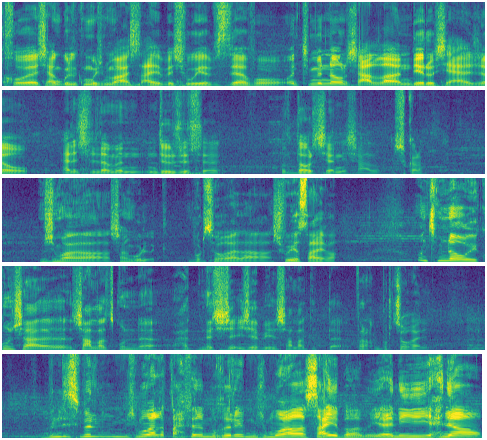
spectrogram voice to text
خويا اش غنقول لك؟ مجموعة صعيبة شوية بزاف ونتمنوا إن شاء الله نديروا شي حاجة علاش لا ما ندوزوش للدور الثاني إن شاء الله. شكرا. مجموعة اش غنقول لك؟ البرتغال شوية صعيبة. ونتمناو يكون إن شاء الله تكون واحد النتيجة إيجابية إن شاء الله ضد الفريق البرتغالي. بالنسبة للمجموعة اللي طاح فيها المغرب مجموعة صعيبة. يعني إحنا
